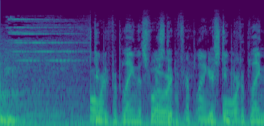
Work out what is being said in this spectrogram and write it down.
Hmm. Stupid for playing this forward. You're stupid for playing You're this stupid forward. for playing.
